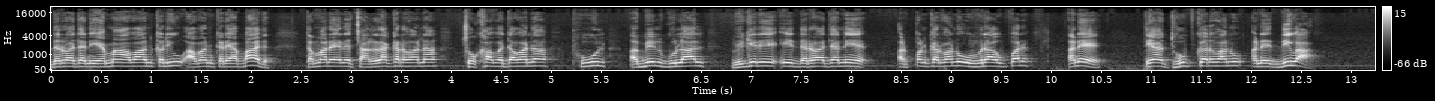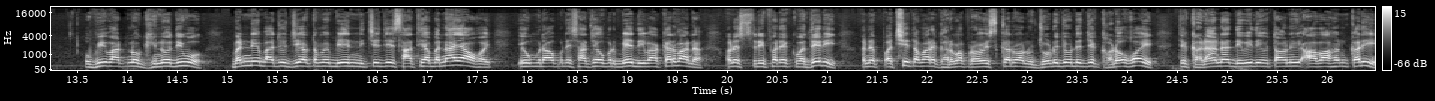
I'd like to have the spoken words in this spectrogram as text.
દરવાજાની એમાં આવાહન કર્યું. આવાહન કર્યા બાદ તમારે એને ચાંદલા કરવાના, ચોખા વધાવવાના, ફૂલ, અબીલ, ગુલાલ વગેરે એ દરવાજાને અર્પણ કરવાનું ઉમરા ઉપર અને ત્યાં ધૂપ કરવાનું અને દીવા, ઊભી વાટનો ઘીનો દીવો બંને બાજુ જે તમે બે નીચે જે સાથિયા બનાવ્યા હોય, એ ઉમરા ઉપર સાથિયા ઉપર બે દીવા કરવાના અને શ્રીફર એક વધેરી અને પછી તમારે ઘરમાં પ્રવેશ કરવાનું. જોડે જોડે જે ઘડો હોય, તે ઘડાના દેવી દેવતાઓનું આવાહન કરી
